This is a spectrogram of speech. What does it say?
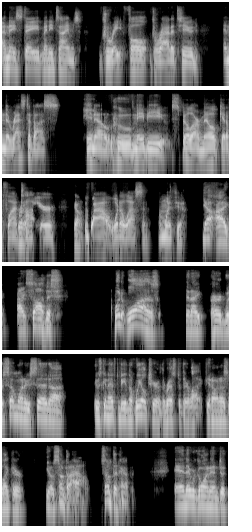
and they stay many times grateful, gratitude, and the rest of us you know, who maybe spill our milk, get a flat right. tire. Yeah. Wow, what a lesson. I'm with you. Yeah, I I saw this. What it was that I heard was someone who said uh it was going to have to be in the wheelchair the rest of their life, you know, and it was like they're, you know, something wow. happened. Something happened. And they were going in to,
